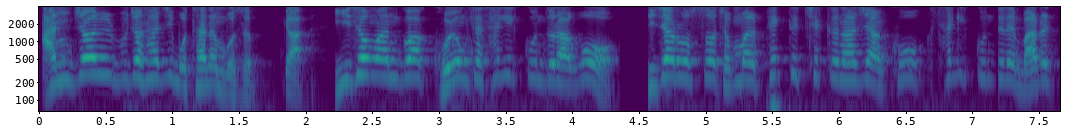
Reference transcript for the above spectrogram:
안절부절하지 못하는 모습. 그러니까 이성환과 고용태 사기꾼들하고 기자로서 정말 팩트 체크는 하지 않고 사기꾼들의 말을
